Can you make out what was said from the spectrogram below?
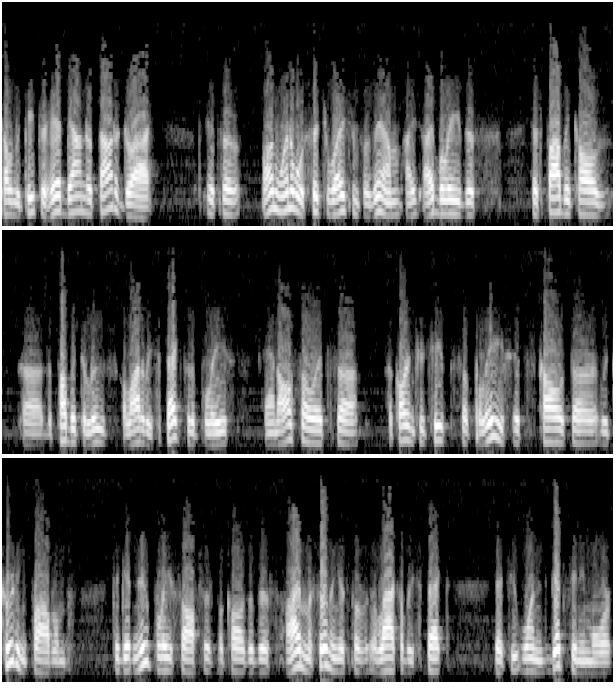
Tell them to keep their head down, their powder dry. It's a unwinnable situation for them. I, I believe this has probably caused uh, the public to lose a lot of respect for the police, and also it's uh, according to chiefs of police, it's caused uh, recruiting problems to get new police officers because of this. I'm assuming it's for the lack of respect that you, one gets anymore.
